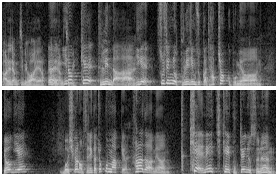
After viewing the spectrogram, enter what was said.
아리랑 TV와 해라. 네, 아리랑 TV. 이렇게 들린다. 네. 이게 수신료 분리징수까지 합쳐갖고 보면 여기에 뭐 시간 없으니까 조금만 할게요. 하나 더 하면 특히 NHK 국제 뉴스는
